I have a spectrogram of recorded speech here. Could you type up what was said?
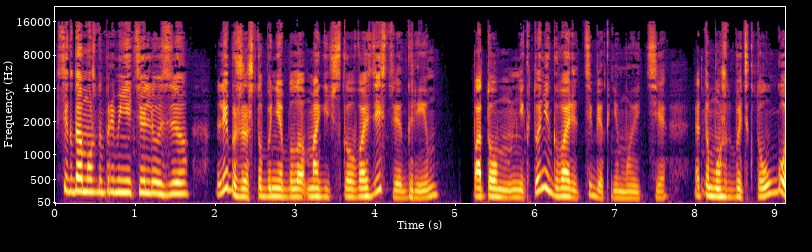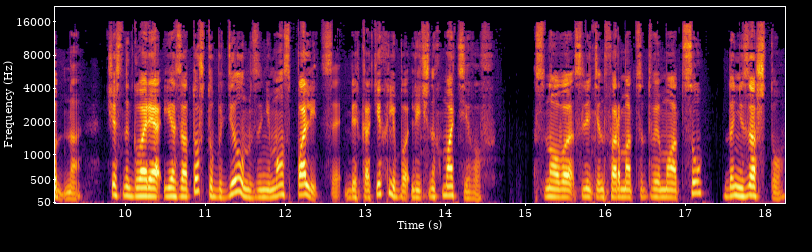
Всегда можно применить иллюзию, либо же, чтобы не было магического воздействия, грим. Потом никто не говорит тебе к нему идти. Это может быть кто угодно. Честно говоря, я за то, чтобы делом занималась полиция, без каких-либо личных мотивов. Снова слить информацию твоему отцу? Да ни за что».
